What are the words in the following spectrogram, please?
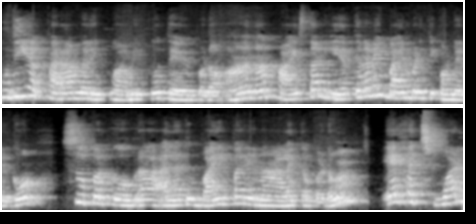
புதிய பராமரிப்பு அமைப்பு தேவைப்படும். ஆனா பாகிஸ்தான் ஏற்கனவே பயன்படுத்தி கொண்டிருக்கும் சூப்பர் கோப்ரா அல்லது வைப்பர் என அழைக்கப்படும் ஏஹெச் ஒன்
